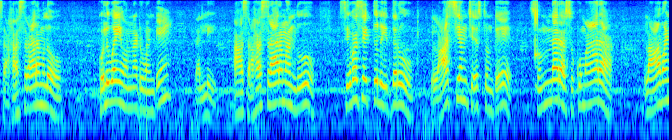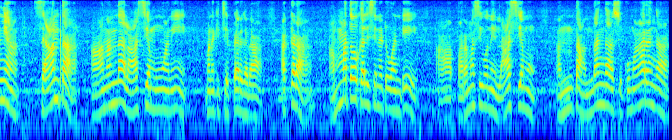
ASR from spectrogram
సహస్రారములో కొలువై ఉన్నటువంటి తల్లి ఆ సహస్రారమందు శివశక్తులు ఇద్దరు లాస్యం చేస్తుంటే సుందర సుకుమార లావణ్య శాంత ఆనంద లాస్యము అని మనకి చెప్పారు కదా. అక్కడ అమ్మతో కలిసినటువంటి ఆ పరమశివుని లాస్యము అంత అందంగా సుకుమారంగా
